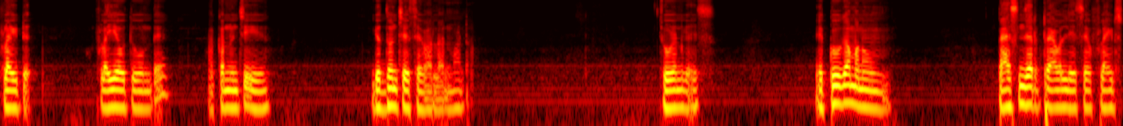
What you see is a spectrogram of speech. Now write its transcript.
ఫ్లైట్ ఫ్లై అవుతూ ఉంటే అక్కడ నుంచి యుద్ధం చేసేవాళ్ళు అనమాట చూడండి గైస్ ఎక్కువగా మనం ప్యాసింజర్ ట్రావెల్ చేసే ఫ్లైట్స్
